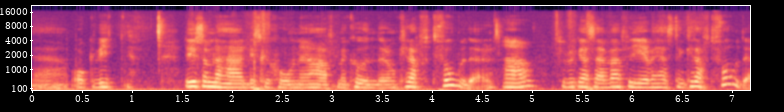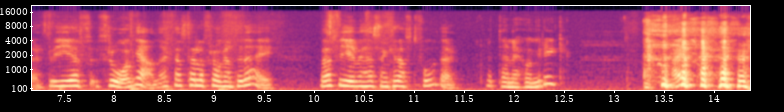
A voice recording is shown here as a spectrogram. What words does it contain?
Eh, Och vi, det är som den här diskussionen jag har haft med kunder om kraftfoder. Ja. Så brukar jag säga, varför ger vi hästen kraftfoder? Då ger jag frågan, jag kan ställa frågan till dig. Varför ger vi hästen kraftfoder? Att den är hungrig? Nej, Nej,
